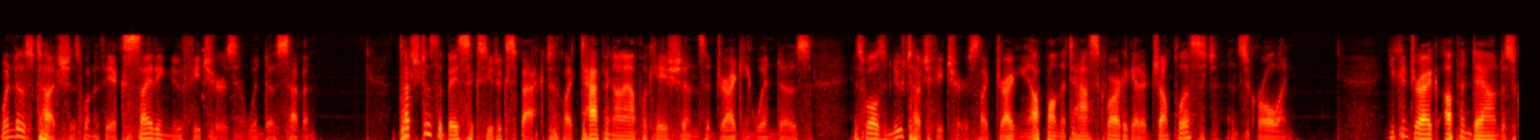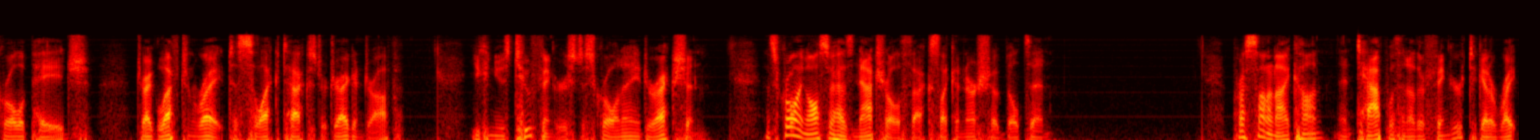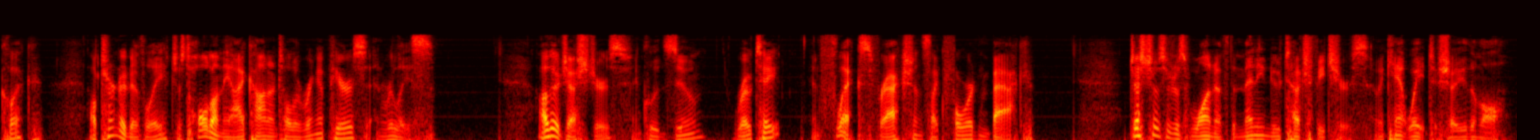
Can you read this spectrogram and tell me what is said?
Windows Touch is one of the exciting new features in Windows 7. Touch does the basics you'd expect, like tapping on applications and dragging windows, as well as new touch features like dragging up on the taskbar to get a jump list and scrolling. You can drag up and down to scroll a page, drag left and right to select text or drag and drop. You can use two fingers to scroll in any direction, and scrolling also has natural effects like inertia built in. Press on an icon and tap with another finger to get a right click. Alternatively, just hold on the icon until the ring appears and release. Other gestures include zoom, rotate, and flicks for actions like forward and back. Gestures are just one of the many new touch features, and we can't wait to show you them all.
